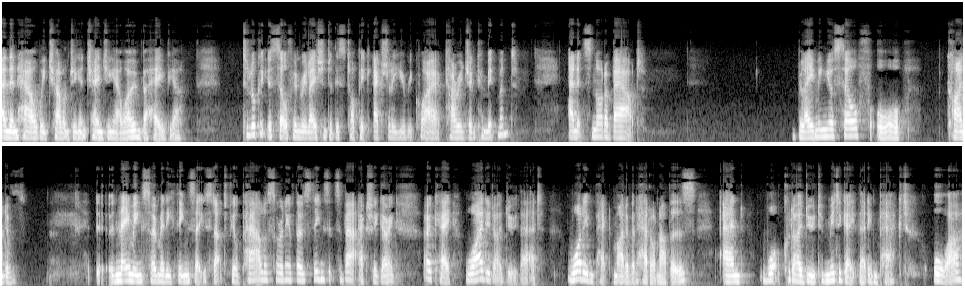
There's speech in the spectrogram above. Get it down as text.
And then how are we challenging and changing our own behaviour? To look at yourself in relation to this topic, actually, you require courage and commitment. And it's not about blaming yourself or kind of uh, naming so many things that you start to feel powerless or any of those things. It's about actually going, okay, why did I do that? What impact might have it had on others? And what could I do to mitigate that impact or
